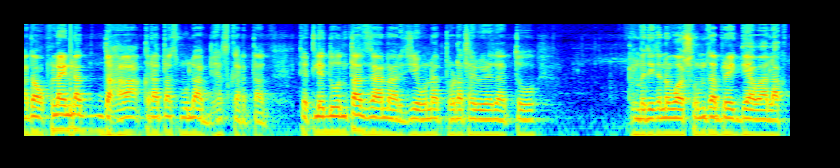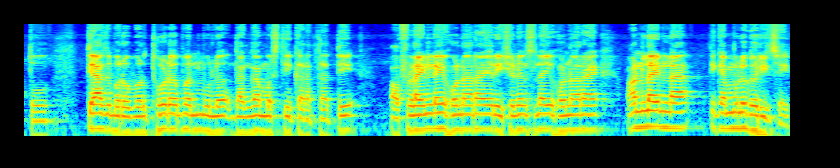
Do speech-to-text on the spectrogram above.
आता ऑफलाईनला दहा अकरा तास मुलं अभ्यास करतात. त्यातले दोन तास जाणार जेवणात थोडासा वेळ जातो. मध्ये त्यांना वॉशरूमचा ब्रेक द्यावा लागतो. त्याचबरोबर थोडं पण मुलं दंगामस्ती करतात. ते ऑफलाईनलाही होणार आहे रेसिडेन्सलाही होणार आहे. ऑनलाईनला ते काय मुलं घरीच आहेत.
